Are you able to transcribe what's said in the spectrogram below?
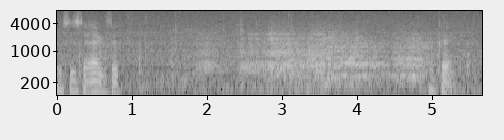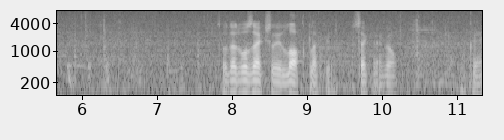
This is the exit. Okay. So that was actually locked like a second ago. Okay.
